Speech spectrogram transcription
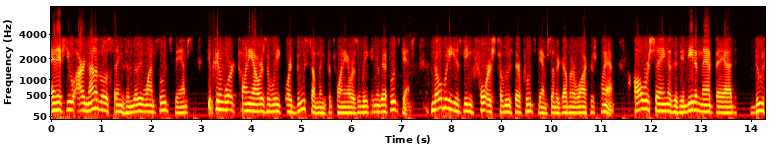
And if you are none of those things and really want food stamps, you can work 20 hours a week or do something for 20 hours a week and you'll get food stamps. Nobody is being forced to lose their food stamps under Governor Walker's plan. All we're saying is if you need them that bad, do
